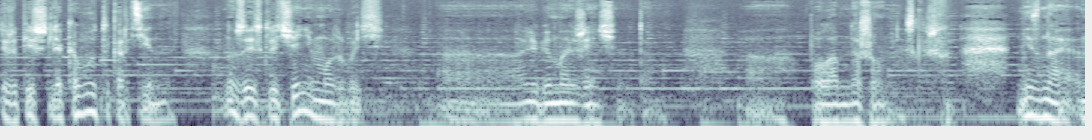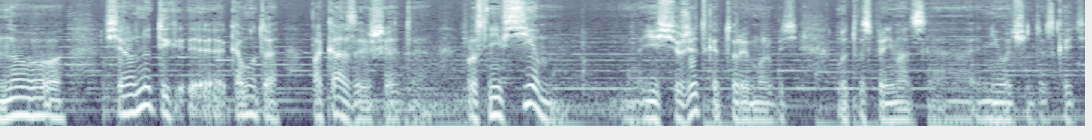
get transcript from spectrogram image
Ты же пишешь для кого-то картины. Ну, за исключением, может быть, а, любимая женщина, там, а, полуобнаженная, скажем. Не знаю. Но все равно ты э, кому-то показываешь это. Просто не всем есть сюжет, который, может быть, вот восприниматься не очень, так сказать,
